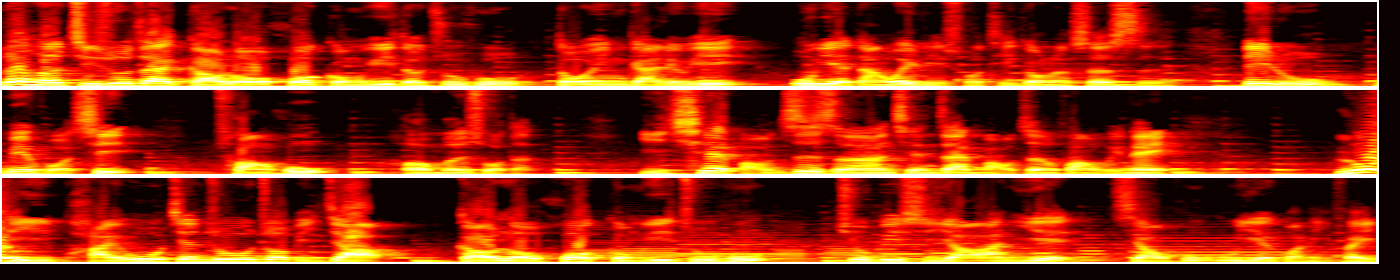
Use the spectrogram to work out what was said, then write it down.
任何居住在高楼或公寓的住户都应该留意物业单位里所提供的设施，例如灭火器、窗户和门锁等，以确保自身安全在保证范围内。若以排污建筑物做比较，高楼或公寓住户就必须要按月交付物业管理费。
